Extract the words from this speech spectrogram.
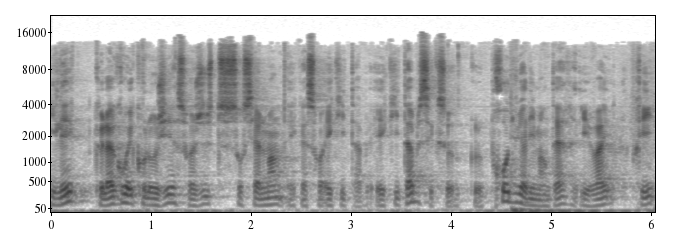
il est que l'agroécologie soit juste socialement et qu'elle soit équitable. Et équitable, c'est que, le produit alimentaire, il vaille le prix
